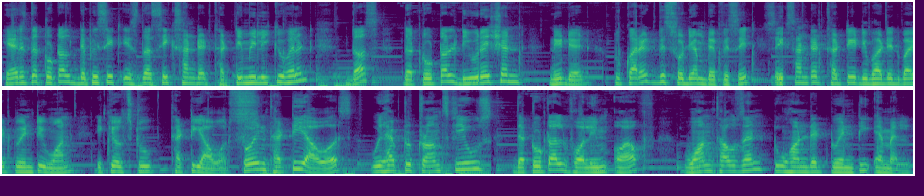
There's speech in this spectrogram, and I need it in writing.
Here is the total deficit is the 630 milliequivalent. Thus, the total duration needed to correct this sodium deficit 630 divided by 21 equals to 30 hours. So in 30 hours we have to transfuse the total volume of 1220 ml.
